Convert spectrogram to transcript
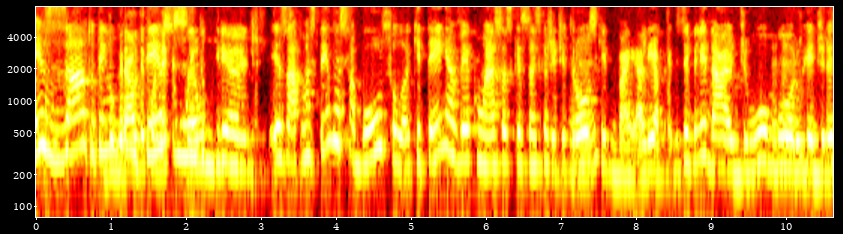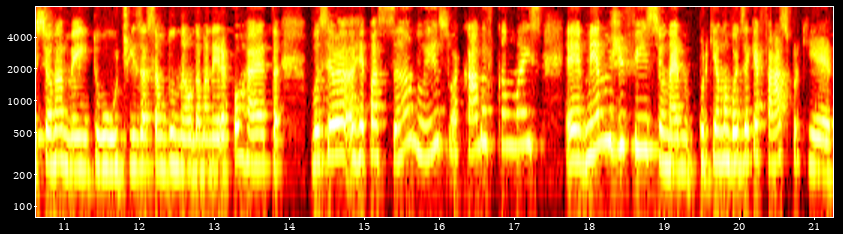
Exato, tem do um grau contexto muito grande. Exato, mas tendo essa bússola que tem a ver com essas questões que a gente trouxe, uhum. que vai ali a previsibilidade, o humor, uhum. o redirecionamento, a utilização do não da maneira correta, você repassando isso acaba ficando mais é, menos difícil, né? Porque eu não vou dizer que é fácil, porque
